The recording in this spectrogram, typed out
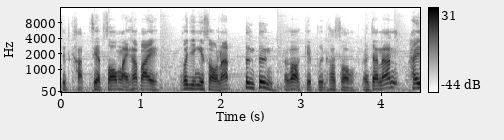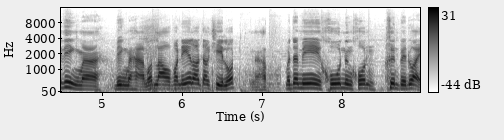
สิทธิ์ขัด เสียบซองใหม่เข้าไป แล้วก็ยิงอีก2นัด ตึ้งตึ้งแล้วก็เก็บปืนเข้าซอง หลังจากนั้นให้วิ่งมาวิ่งมาหารถเรา วันนี้เราจะขี่รถนะครับมันจะมีครูหนึ่งคนขึ้นไปด้วย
